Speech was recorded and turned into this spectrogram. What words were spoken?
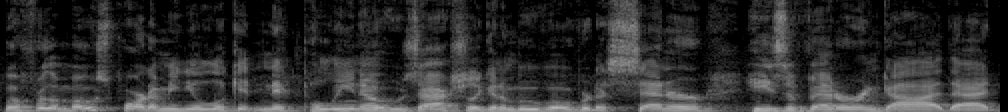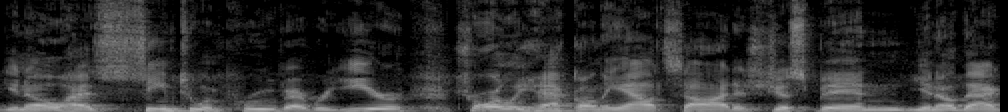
But for the most part, I mean, you look at Nick Polino, who's actually going to move over to center. He's a veteran guy that, you know, has seemed to improve every year. Charlie Heck on the outside has just been, you know, that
